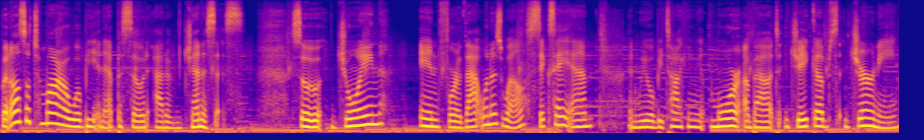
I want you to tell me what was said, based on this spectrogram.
But also tomorrow will be an episode out of Genesis. So join in for that one as well, 6 a.m. And we will be talking more about Jacob's journey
